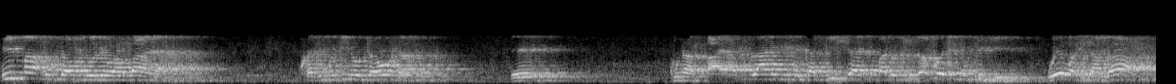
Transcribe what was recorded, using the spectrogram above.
ima utaondolewa baya wakati mwingine utaona eh kuna baya fulani limekatisha bado kidogo likupiki wewe washangaa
